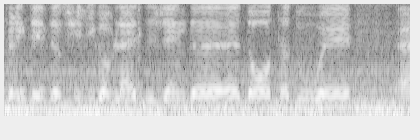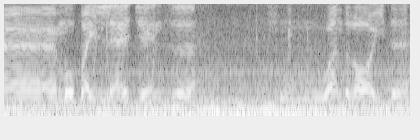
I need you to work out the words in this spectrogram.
per intenderci League of Legends, eh, Dota 2, eh, Mobile Legends, Android,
